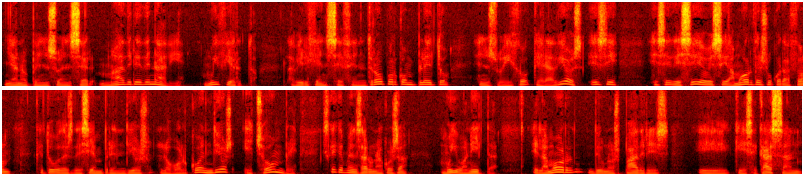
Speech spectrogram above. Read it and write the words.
ya no pensó en ser madre de nadie. Muy cierto. La Virgen se centró por completo en su Hijo, que era Dios. Ese ese deseo, ese amor de su corazón que tuvo desde siempre en Dios, lo volcó en Dios hecho hombre. Es que hay que pensar una cosa muy bonita. El amor de unos padres eh, que se casan,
